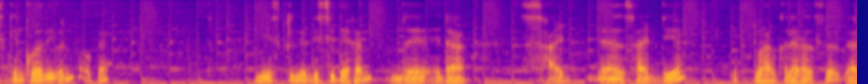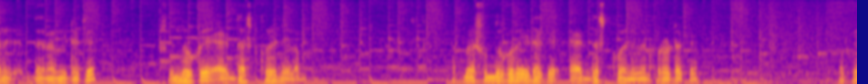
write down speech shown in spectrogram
স্ক্রিন করে দিবেন ওকে আমি স্ক্রিনে দিচ্ছি, দেখেন যে এটা সাইড সাইড দিয়ে একটু হালকা দেখা যাচ্ছে দেন আমি এটাকে সুন্দর করে অ্যাডজাস্ট করে নিলাম। আপনারা সুন্দর করে এটাকে অ্যাডজাস্ট করে নেবেন ফটোটাকে ওকে,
